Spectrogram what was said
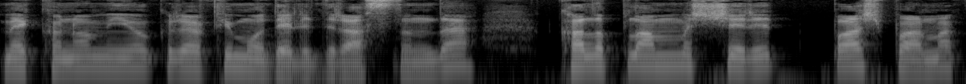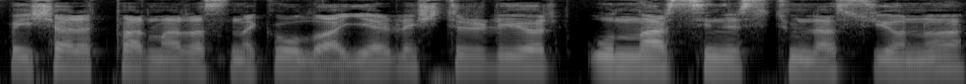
mekanomiyografi modelidir aslında. Kalıplanmış şerit baş parmak ve işaret parmağı arasındaki oluğa yerleştiriliyor. Unlar sinir stimülasyonu,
